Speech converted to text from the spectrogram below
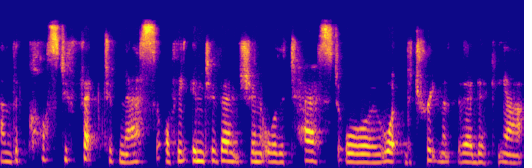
and the cost effectiveness of the intervention or the test or what the treatment that they're looking at.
